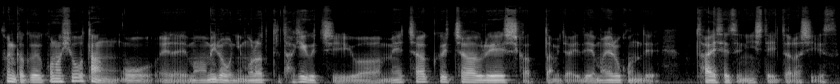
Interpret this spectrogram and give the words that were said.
とにかくこのひょうたんを、えー、まあ、ミロにもらって竹口はめちゃくちゃ嬉しかったみたいで、まあ、喜んで大切にしていたらしいです。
